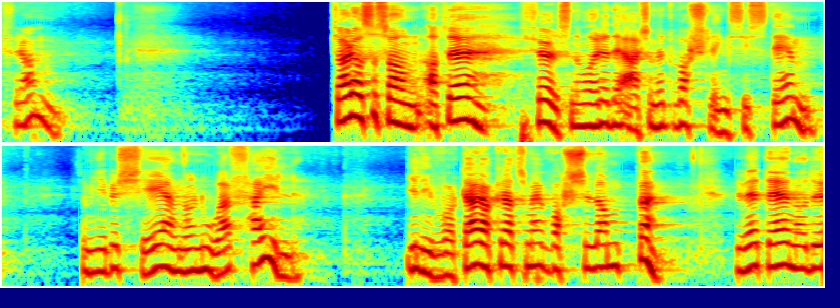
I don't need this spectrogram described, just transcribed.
fram. Så er det også sånn at eh, følelsene våre det er som et varslingssystem som gir beskjed når noe er feil i livet vårt. Det er akkurat som ei varsellampe. Du vet det når du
